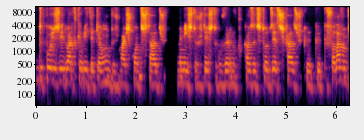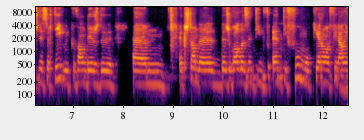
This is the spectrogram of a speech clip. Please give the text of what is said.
depois de Eduardo Cabrita, que é um dos mais contestados ministros deste governo por causa de todos esses casos que, que, que falávamos nesse artigo e que vão desde um, a questão da, das golas anti, antifumo, que eram afinal uhum.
